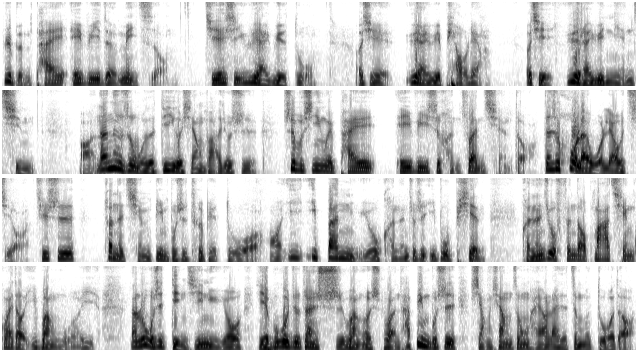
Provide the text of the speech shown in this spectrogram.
日本拍 AV 的妹子哦，其实是越来越多，而且越来越漂亮，而且越来越年轻啊。那那个时候我的第一个想法就是，是不是因为拍 AV 是很赚钱的？但是后来我了解哦，其实。赚的钱并不是特别多哦，一一般女优可能就是一部片，可能就分到八千块到一万五而已。那如果是顶级女优，也不过就赚十万二十万，她并不是想象中还要来的这么多的哦。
